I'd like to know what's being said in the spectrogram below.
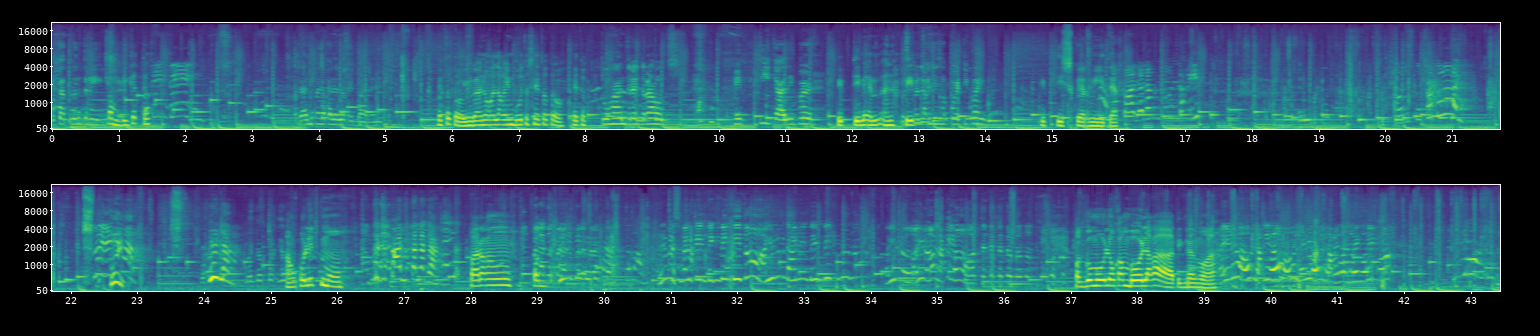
May tatlong trigger. Ang bigat to. Bang! Gaano kaya kalalaki bala nito? Ito to. Yung gaano kalaki yung butas nito to. Ito. 200 rounds. 50 caliber. 50 mm, ano, Mas 50, malaki siya sa 45. 50 square meter. Pala lang doon, laki. Oh, boy! Uy! Here lang! Madapa yan. Ang kulit mo. Ang kulit Paano talaga? Para kang pag... Ano, Pag gumulong kang bola ka, tignan mo ha. Ayun o, laki o. Ayun o, laki ng bing-bing o.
